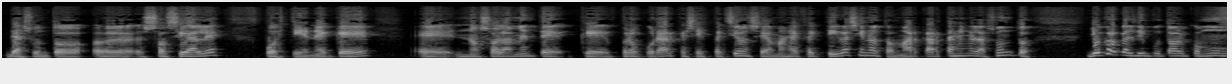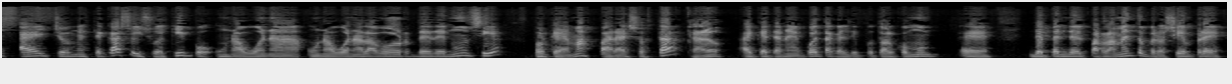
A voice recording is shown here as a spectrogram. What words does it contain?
de asuntos eh, sociales, pues tiene que eh, no solamente que procurar que esa inspección sea más efectiva, sino tomar cartas en el asunto. Yo creo que el diputado del común ha hecho en este caso y su equipo una buena, una buena labor de denuncia, porque además para eso está. Claro. Hay que tener en cuenta que el diputado del común eh, depende del Parlamento, pero siempre,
